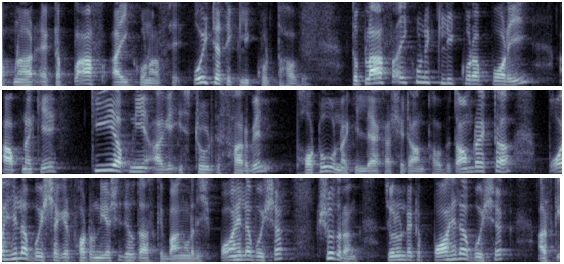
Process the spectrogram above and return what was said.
আপনার একটা প্লাস আইকন আছে, ওইটাতে ক্লিক করতে হবে। তো প্লাস আইকনে ক্লিক করার পরেই আপনাকে কি আপনি আগে স্টোরিতে সারবেন ফটো নাকি লেখা সেটা আনতে হবে। তো আমরা একটা পহেলা বৈশাখের ফটো নিয়ে আসি, যেহেতু আজকে বাংলাদেশে পহেলা বৈশাখ। সুতরাং চলুন একটা পহেলা বৈশাখ আজকে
